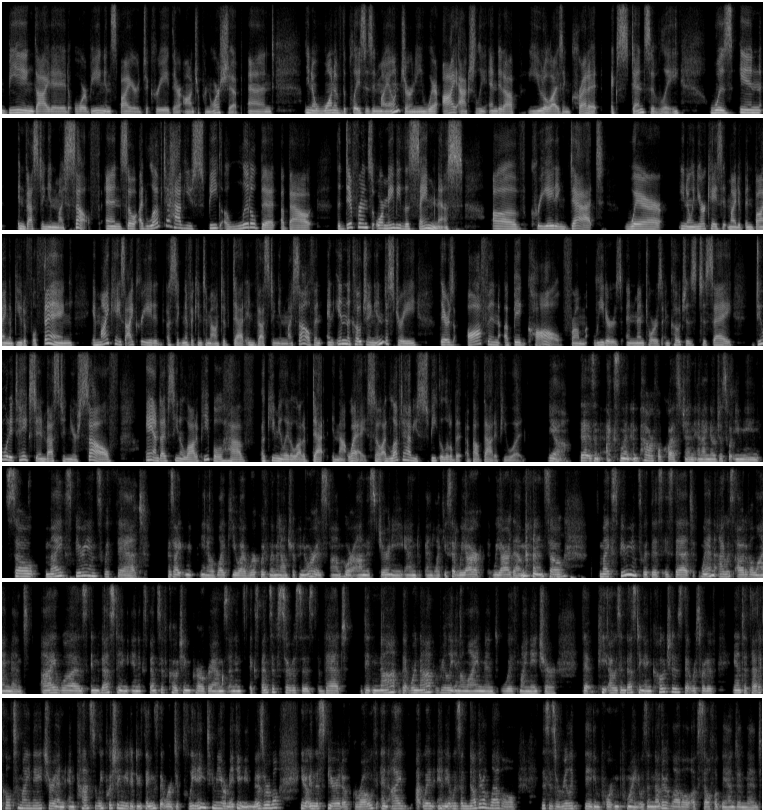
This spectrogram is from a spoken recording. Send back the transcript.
being guided or being inspired to create their entrepreneurship. And, you know, one of the places in my own journey where I actually ended up utilizing credit extensively was in investing in myself. And so I'd love to have you speak a little bit about the difference or maybe the sameness of creating debt where, you know, in your case, it might have been buying a beautiful thing. In my case, I created a significant amount of debt investing in myself. And, and in the coaching industry, there's often a big call from leaders and mentors and coaches to say, do what it takes to invest in yourself. And I've seen a lot of people have accumulate a lot of debt in that way. So I'd love to have you speak a little bit about that if you would. Yeah, that is an excellent and powerful question. And I know just what you mean. So, my experience with that, because I, you know, like you, I work with women entrepreneurs um, who are on this journey, and and like you said, we are we are them, and so mm-hmm my experience with this is that when I was out of alignment, I was investing in expensive coaching programs and expensive services that did not, that were not really in alignment with my nature. That I was investing in coaches that were sort of antithetical to my nature and, and constantly pushing me to do things that were depleting to me or making me miserable, you know, in the spirit of growth. And I, when, and it was another level this is a really big, important point. It was another level of self abandonment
